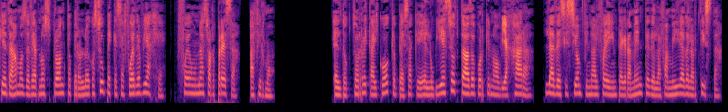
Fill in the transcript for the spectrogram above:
Quedamos de vernos pronto pero luego supe que se fue de viaje, fue una sorpresa, afirmó. El doctor recalcó que pese a que él hubiese optado por que no viajara, la decisión final fue íntegramente de la familia del artista.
